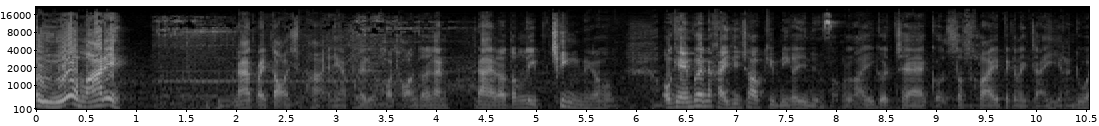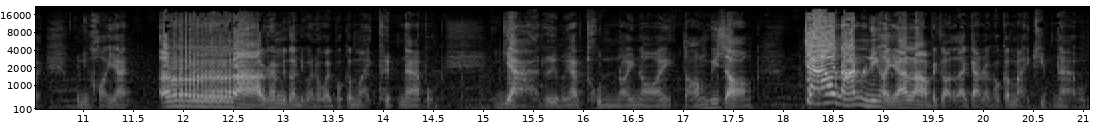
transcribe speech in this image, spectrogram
เออ มาดิ น่าไปต่อชิบหายนะครับ แต่เดี๋ยวขอถอนก่อนแล้วกัน ได้เราต้องรีบชิ่งนะครับผม โอเคเพื่อนถ้าใครที่นชอบคลิปนี้ก็อย่าลืมฝากกดไลค์ กดแชร์ กด subscribe เป็นกำลังใจให้เฮียกันด้วย วันนี้ขออนุญาต ลาท่านไปก่อนดีกว่านะไว้พบกันใหม่คลิปหน้าผม อย่าลืมนะครับ ทุนน้อยๆต้องพี่สองเจ้านั้นวันนี้ขออนุญาตลาไปก่อนแล้วกันไว้พบกันใหม่คลิปหน้าผม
